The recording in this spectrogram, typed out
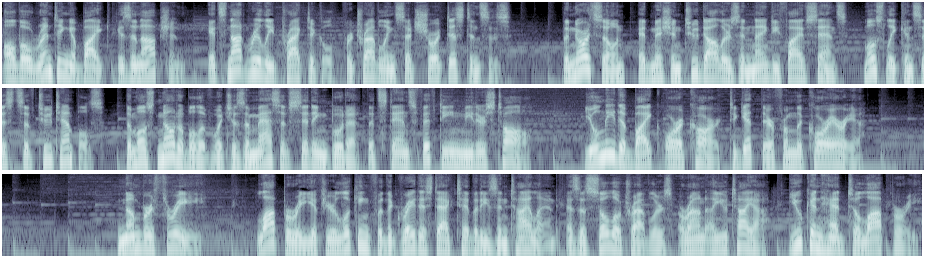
Although renting a bike is an option, it's not really practical for traveling such short distances. The North Zone, admission $2.95, mostly consists of two temples, the most notable of which is a massive sitting Buddha that stands 15 meters tall. You'll need a bike or a car to get there from the core area. Number 3. Lopburi if you're looking for the greatest activities in Thailand as a solo travelers around Ayutthaya, you can head to Lopburi,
